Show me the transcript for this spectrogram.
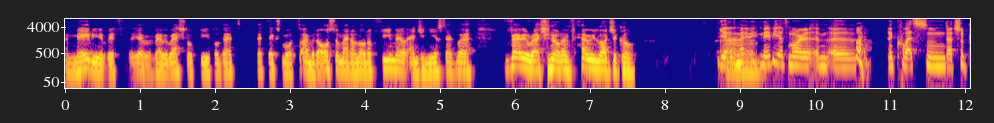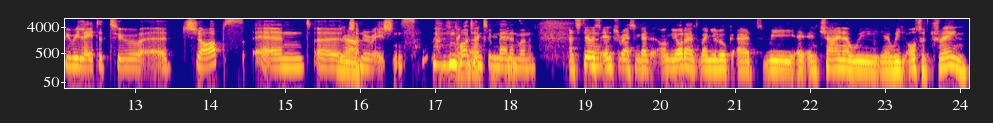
and maybe with yeah, with very rational people that that takes more time. But I also met a lot of female engineers that were very rational and very logical. Yeah, um, maybe maybe it's more um, uh, a question that should be related to uh, jobs and uh, yeah. generations more exactly. than to men and women. And still, it's interesting that on the other hand, when you look at we in China, we we also train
